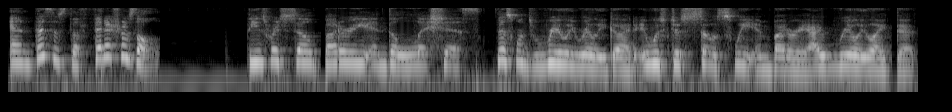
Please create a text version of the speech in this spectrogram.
And this is the finished result. These were so buttery and delicious. This one's really, really good. It was just so sweet and buttery. I really liked it.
